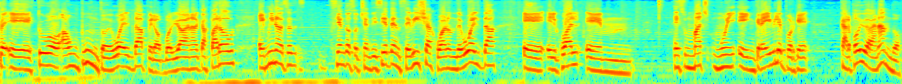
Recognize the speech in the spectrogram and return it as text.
eh, estuvo a un punto de vuelta, pero volvió a ganar Kasparov. En 1987 en Sevilla jugaron de vuelta, eh, el cual em, es un match muy eh, increíble porque Karpov iba ganando.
